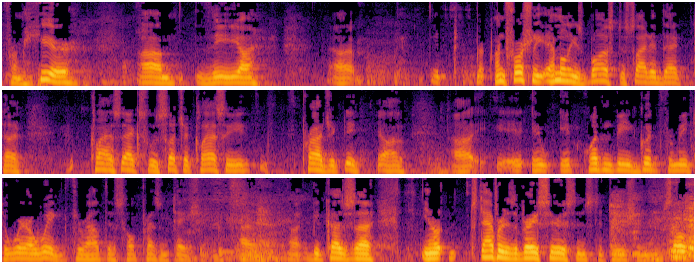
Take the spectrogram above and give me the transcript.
from here. Um, The, uh, uh, unfortunately, Emily's boss decided that uh, Class X was such a classy project, it, uh, it, it- wouldn't be good for me to wear a wig throughout this whole presentation. uh, uh, Because, uh, you know, Stanford is a very serious institution. And so,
